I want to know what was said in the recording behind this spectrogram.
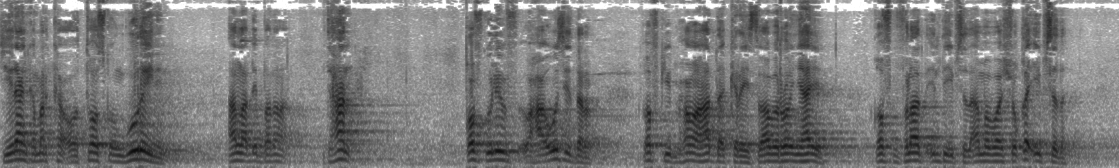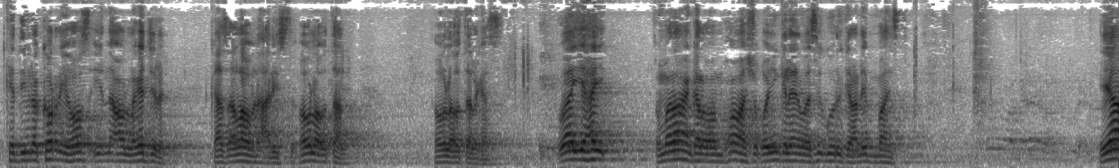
jiiraanka marka oo tooska on guuraynin. Alla dhib badana. Imtixaan. Qofku weliba waxaa ugu sii daran. Qofkii muxuu hadda karaysta waaba roon yahay qofku fulaad inta iibsada amaba shuqo iibsada kadibna kor iyo hoos iyo dhinaco laga jira kaas allahu naxariisto. Hawlaa u taal. Hawlaa u taal kaas. Waa yahay ummadahan kale oo muxuu aha shaqooyinka lehen waa iska guuri karaan dhib ma haysta ya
